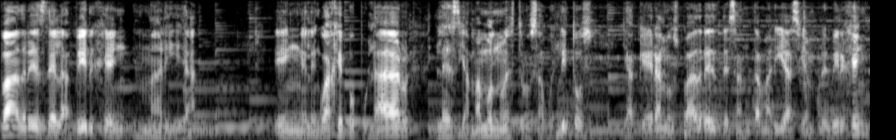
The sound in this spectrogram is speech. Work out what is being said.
padres de la Virgen María. En el lenguaje popular les llamamos nuestros abuelitos, ya que eran los padres de Santa María siempre Virgen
